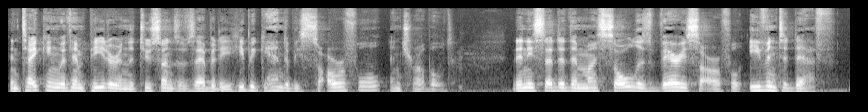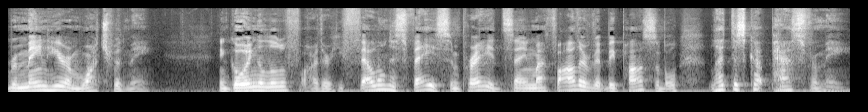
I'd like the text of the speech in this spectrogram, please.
And taking with him Peter and the two sons of Zebedee, he began to be sorrowful and troubled. Then he said to them, My soul is very sorrowful, even to death. Remain here and watch with me. And going a little farther, he fell on his face and prayed, saying, My father, if it be possible, let this cup pass from me.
